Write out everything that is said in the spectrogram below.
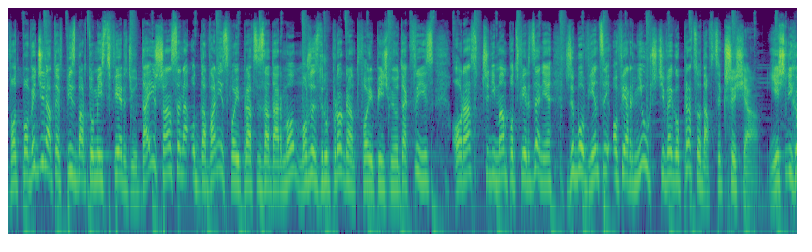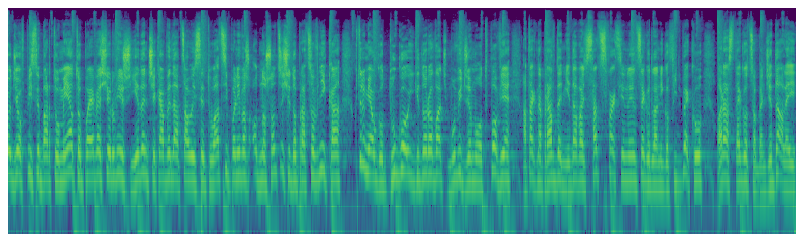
W odpowiedzi na ten wpis Bartłomiej stwierdził, dajesz szansę na oddawanie swojej pracy za darmo, może zrób program twoje 5 minut jak freeze oraz, czyli mam potwierdzenie, że było więcej ofiar nieuczciwego pracodawcy Krzysia. Jeśli chodzi o wpisy Bartłomieja, to pojawia się również jeden ciekawy dla całej sytuacji, ponieważ odnoszący się do pracownika, który miał go długo ignorować, mówić, że mu odpowie, a tak naprawdę nie dawać satysfakcjonującego dla niego feedbacku oraz tego, co będzie dalej,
